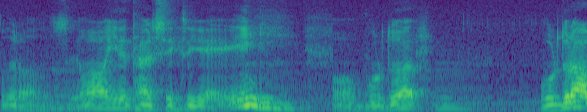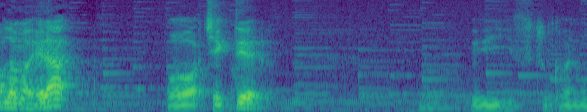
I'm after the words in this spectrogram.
Bu da rahatlatıcı. Aa yine tel şehriye. O vurdu. Vurdur ablama helal. O çekti. İyi sütun kaymağı.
